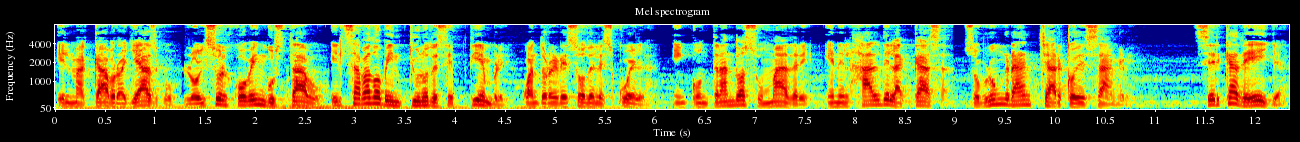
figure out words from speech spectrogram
El macabro hallazgo lo hizo el joven Gustavo el sábado 21 de septiembre, cuando regresó de la escuela, encontrando a su madre en el hall de la casa sobre un gran charco de sangre. Cerca de ella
